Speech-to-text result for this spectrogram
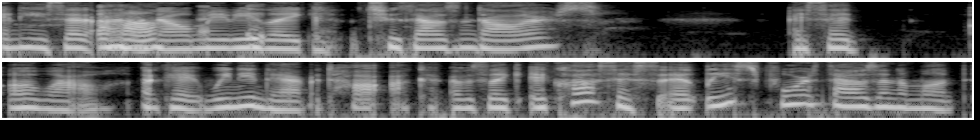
And he said, I Uh-huh. don't know, maybe It- like $2,000. I said, Oh wow. Okay, we need to have a talk. I was like, it costs us at least 4000 a month.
